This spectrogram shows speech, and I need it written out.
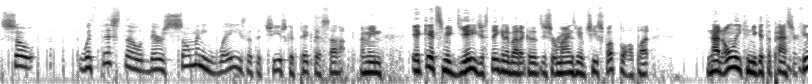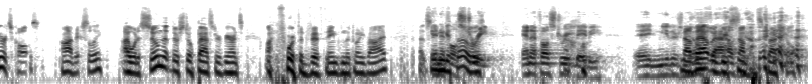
So, with this though, there's so many ways that the Chiefs could pick this up. I mean, it gets me giddy just thinking about it because it just reminds me of Chiefs football. But not only can you get the pass interference calls, obviously, I would assume that there's still pass interference on fourth and fifteen from the twenty-five. See NFL Street, NFL Street, baby. Neither now no that would be something special.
